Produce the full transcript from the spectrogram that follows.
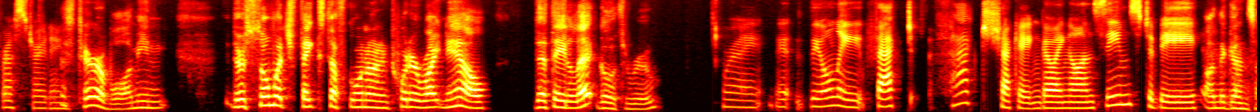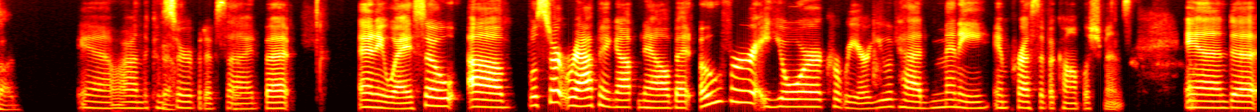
frustrating. It's terrible. I mean, there's so much fake stuff going on on Twitter right now that they let go through. Right. It- the only fact fact checking going on seems to be on the gun side. yeah, we're on the conservative side. But anyway, so uh, we'll start wrapping up now. But over your career, you have had many impressive accomplishments. And uh,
